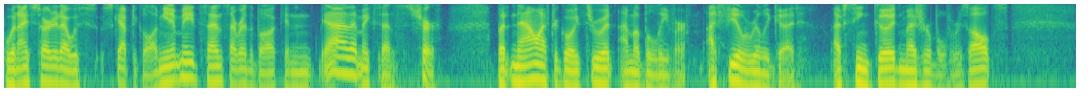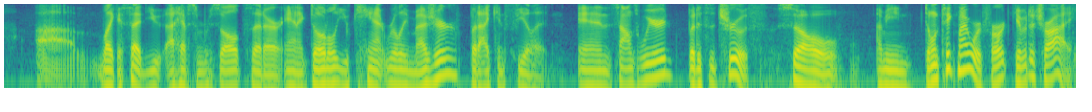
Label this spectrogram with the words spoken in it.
When I started, I was skeptical. I mean, it made sense. I read the book, and yeah, that makes sense. Sure. But now, after going through it, I'm a believer. I feel really good. I've seen good, measurable results uh, like I said, you I have some results that are anecdotal. You can't really measure, but I can feel it. And it sounds weird, but it's the truth. So, I mean, don't take my word for it. Give it a try.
